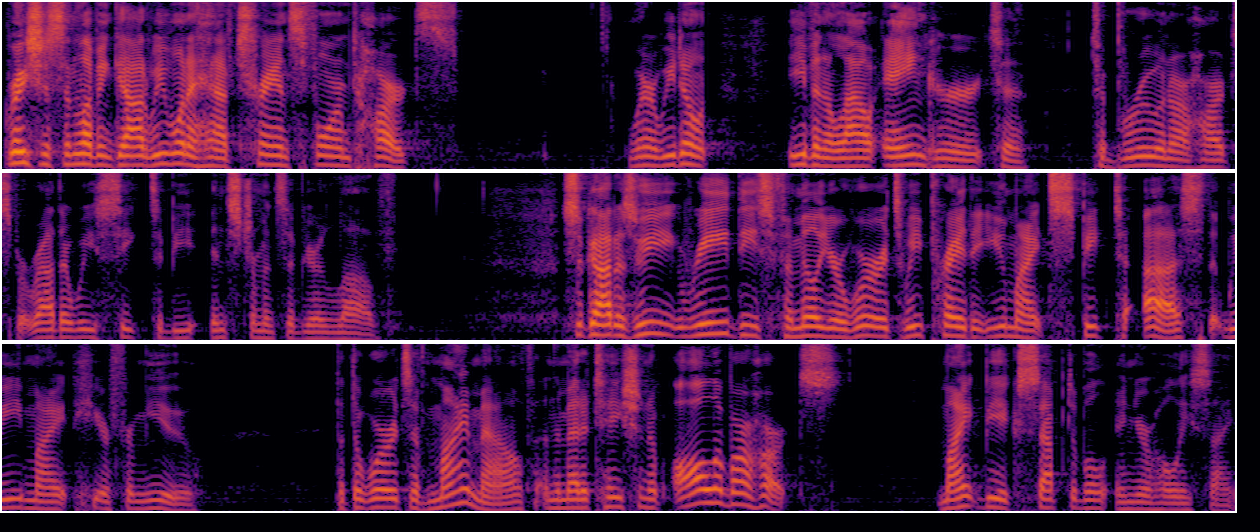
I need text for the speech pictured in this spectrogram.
Gracious and loving God, we want to have transformed hearts where we don't even allow anger to, to brew in our hearts, but rather we seek to be instruments of your love. So, God, as we read these familiar words, we pray that you might speak to us, that we might hear from you, that the words of my mouth and the meditation of all of our hearts might be acceptable in your holy sight.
